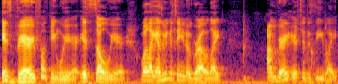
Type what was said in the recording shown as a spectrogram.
it's very fucking weird. It's so weird. But like as we continue to grow, like I'm very interested to see like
